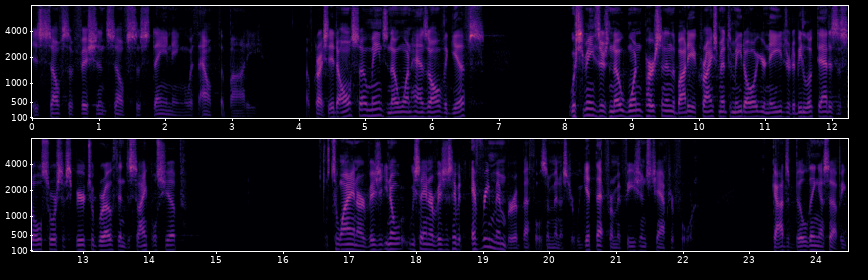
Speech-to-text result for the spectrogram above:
is self sufficient, self sustaining without the body of Christ. It also means no one has all the gifts, which means there's no one person in the body of Christ meant to meet all your needs or to be looked at as the sole source of spiritual growth and discipleship. That's why in our vision, you know, we say in our vision statement, every member of Bethel is a minister. We get that from Ephesians chapter 4. God's building us up. He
